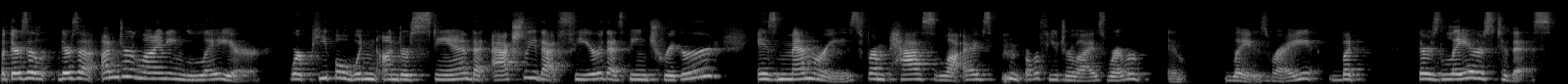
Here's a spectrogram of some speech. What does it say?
but there's a there's an underlining layer where people wouldn't understand that actually that fear that's being triggered is memories from past lives or future lives, wherever it lays, right? But there's layers to this.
